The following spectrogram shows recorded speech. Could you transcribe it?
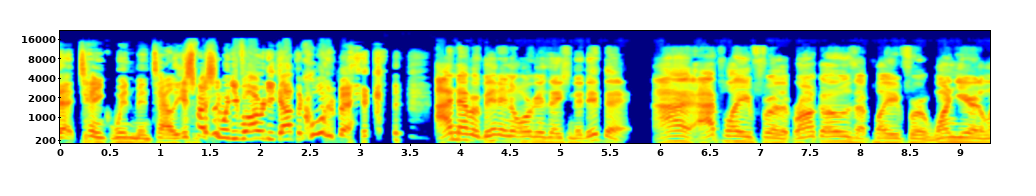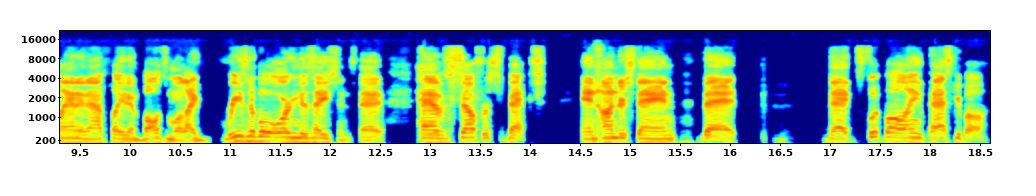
that tank win mentality, especially when you've already got the quarterback. I never been in an organization that did that. I I played for the Broncos. I played for one year in Atlanta, and I played in Baltimore. Like reasonable organizations that have self respect and understand that that football ain't basketball.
